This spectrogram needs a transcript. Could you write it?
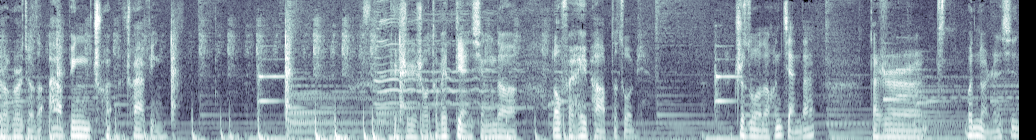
这首歌叫做《I've Been Traveling》，这是一首特别典型的 Lo-Fi Hip Hop 的作品，制作的很简单，但是温暖人心。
